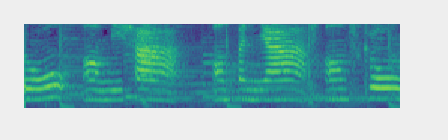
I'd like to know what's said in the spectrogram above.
รู้ ออมวิชา ออมปัญญา ออมสคูล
